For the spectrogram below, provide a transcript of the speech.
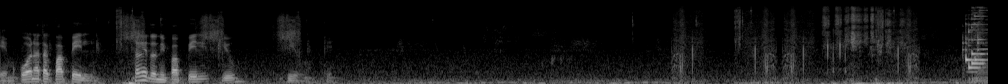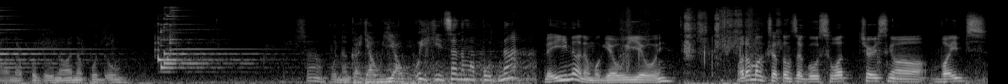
Okay, makuha na tag papel. Saan ito ni papel? Q. Q, okay. Nawa na doon, nawa na doon. Saan po nagayaw-yaw? Uy, kinsa na mapud na? Laina na magyaw-yaw eh. Wala magsatong sa Ghost Watchers nga vibes.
